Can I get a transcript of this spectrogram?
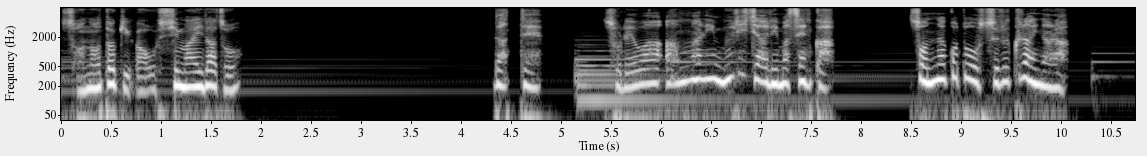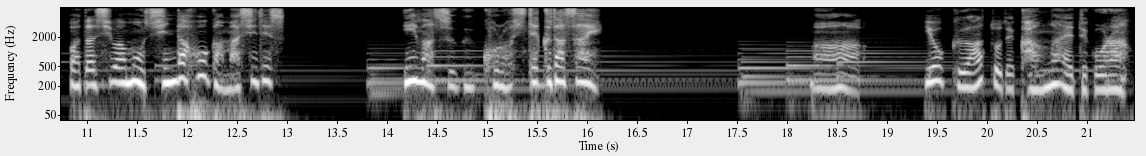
その時がおしまいだぞ。だって、それはあんまり無理じゃありませんか。そんなことをするくらいなら、私はもう死んだ方がましです。今すぐ殺してください。まあ、よく後で考えてごらん。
